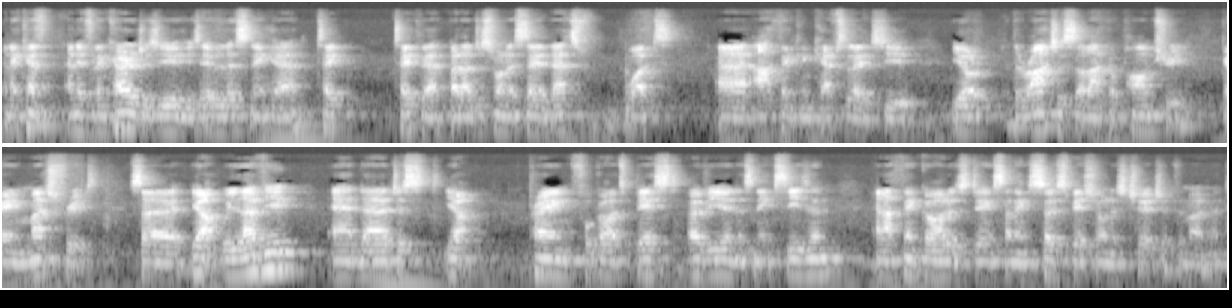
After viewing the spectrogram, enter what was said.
and it can and if it encourages you, who's ever listening here, take take that. But I just want to say that's what uh, I think encapsulates you. You're the righteous are like a palm tree, bearing much fruit. So yeah, we love you, and uh, just yeah, praying for God's best over you in this next season. And I think God is doing something so special in His church at the moment,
